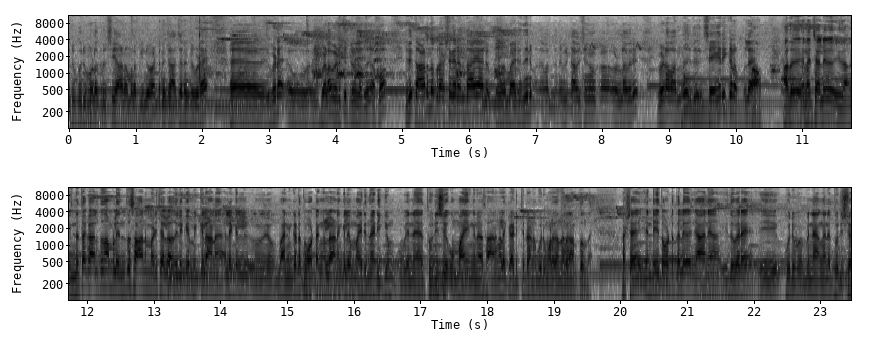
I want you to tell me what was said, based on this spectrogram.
ഒരു കുരുമുളക് കൃഷിയാണ് നമ്മൾ ബിനുവാട്ടിനും ചാച്ചനൊക്കെ ഇവിടെ ഇവിടെ വിളവെടുത്തിട്ടുള്ളത്. അപ്പോൾ ഇത് കാണുന്ന പ്രേക്ഷകർ എന്തായാലും മരുന്നിനും അതേപോലെ തന്നെ വീട്ടാവശ്യങ്ങൾക്ക് ഉള്ളവർ ഇവിടെ വന്ന് ഇത് ശേഖരിക്കണം അല്ലേ? അത് എന്നുവെച്ചാൽ ഇന്നത്തെ കാലത്ത് നമ്മൾ എന്ത് സാധനം മേടിച്ചാലും അതിൽ കെമിക്കലാണ്. അല്ലെങ്കിൽ വൻകിട തോട്ടങ്ങളിലാണെങ്കിലും മരുന്നടിക്കും. പിന്നെ തുരിശ് കുമ്മായി ഇങ്ങനെ സാധനങ്ങളൊക്കെ അടിച്ചിട്ടാണ് കുരുമുളക് നിലനിർത്തുന്നത്. പക്ഷേ എന്റെ ഈ തോട്ടത്തിൽ ഞാൻ ഇതുവരെ ഈ കുരു പിന്നെ അങ്ങനെ തുരിശോ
